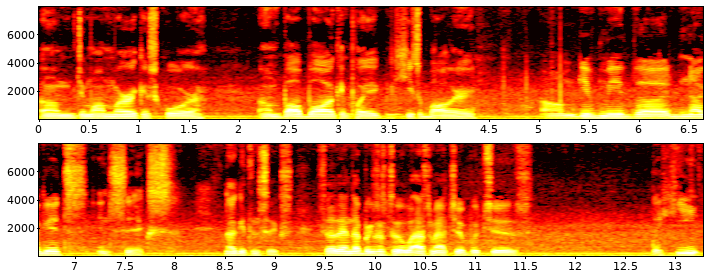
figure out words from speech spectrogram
Um, Jamal Murray can score. Um, Ball Ball can play. He's a baller. Um, give me the Nuggets in six. Nuggets in six. So then that brings us to the last matchup, which is the Heat,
